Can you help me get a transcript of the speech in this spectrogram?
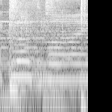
I close my eyes.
